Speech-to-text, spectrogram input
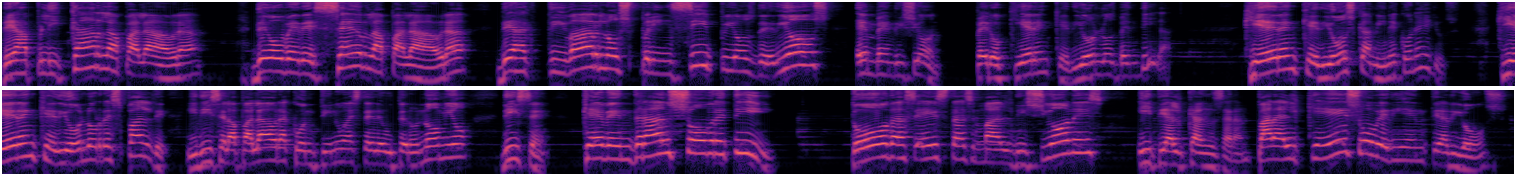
de aplicar la palabra, de obedecer la palabra, de activar los principios de Dios en bendición, pero quieren que Dios los bendiga. Quieren que Dios camine con ellos. Quieren que Dios los respalde. Y dice la palabra, continúa este Deuteronomio, dice, que vendrán sobre ti todas estas maldiciones y te alcanzarán. Para el que es obediente a Dios,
